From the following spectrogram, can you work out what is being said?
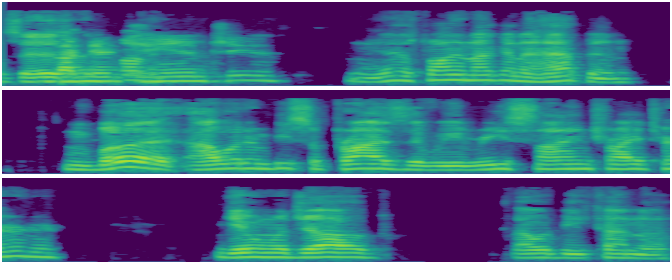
So it's probably- GM too. yeah it's probably not gonna happen. But I wouldn't be surprised if we re-sign Trai Turner. Give him a job. That would be kind of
